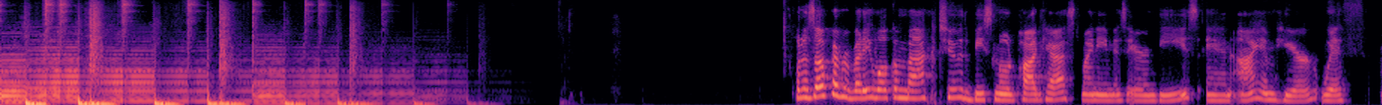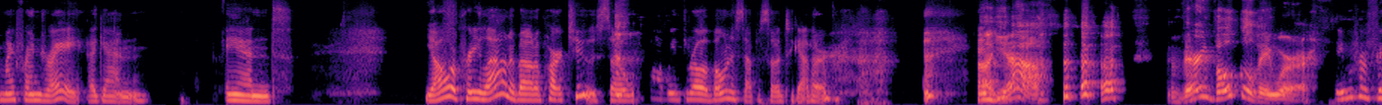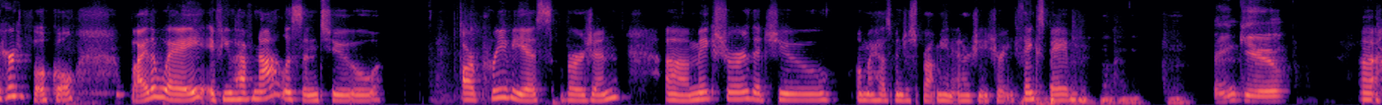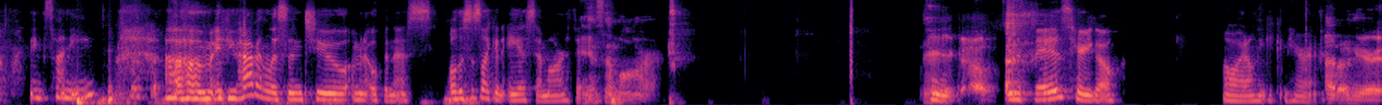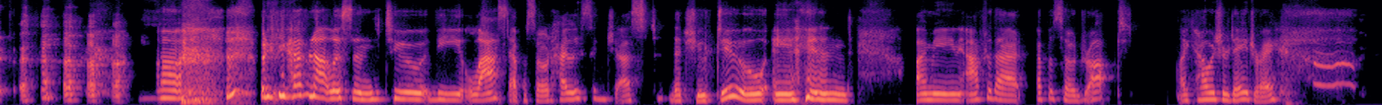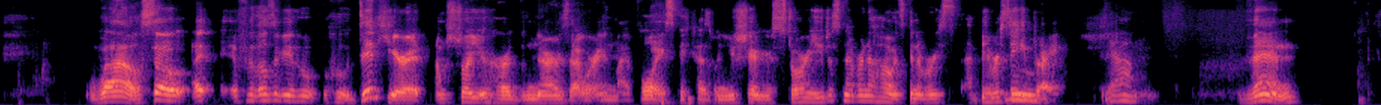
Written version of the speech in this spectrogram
What is up, everybody? Welcome back to the Beast Mode podcast. My name is Erin Biest, and I am here with my friend Dre again. And y'all were pretty loud about a part two, so we thought we'd throw a bonus episode together. Uh, yeah, very vocal they were. They were very vocal. By the way, if you have not listened to our previous version, uh, make sure that you. Oh, my husband just brought me an energy drink. Thanks, babe. Thank you. Uh, thanks, honey. um, if you haven't listened to, I'm going to open this. Oh, this is like an ASMR thing. ASMR. There you go. And the fizz, here you go. Oh, I don't think you can hear it. I don't hear it. Uh, but if you have not listened to the last episode, highly suggest that you do. And I mean, after that episode dropped, like, how was your day, Dre? wow. So, I, for those of you who who did hear it, I'm sure you heard the nerves that were in my voice because when you share your story, you just never know how it's going to re- be received, Mm. right? Yeah. Then,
